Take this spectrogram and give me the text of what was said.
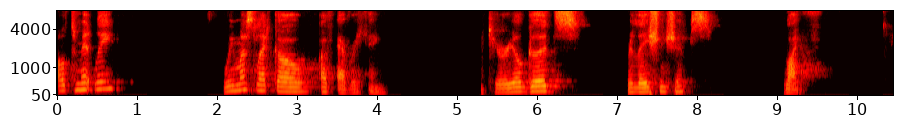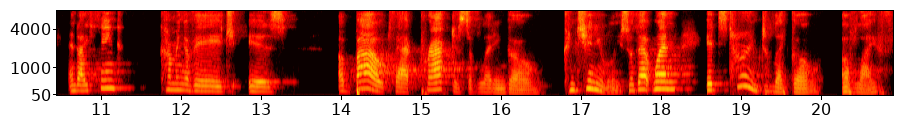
Ultimately, we must let go of everything material goods, relationships, life. And I think coming of age is about that practice of letting go continually so that when it's time to let go of life,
